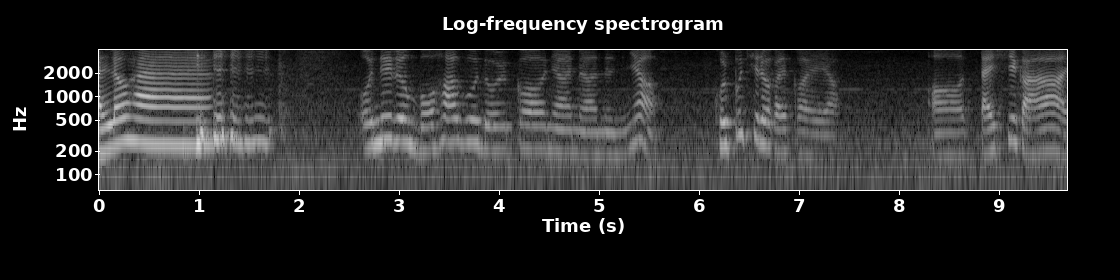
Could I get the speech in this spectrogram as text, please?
알로하. 오늘은 뭐 하고 놀 거냐면은요. 골프 치러 갈 거예요. 어, 날씨가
